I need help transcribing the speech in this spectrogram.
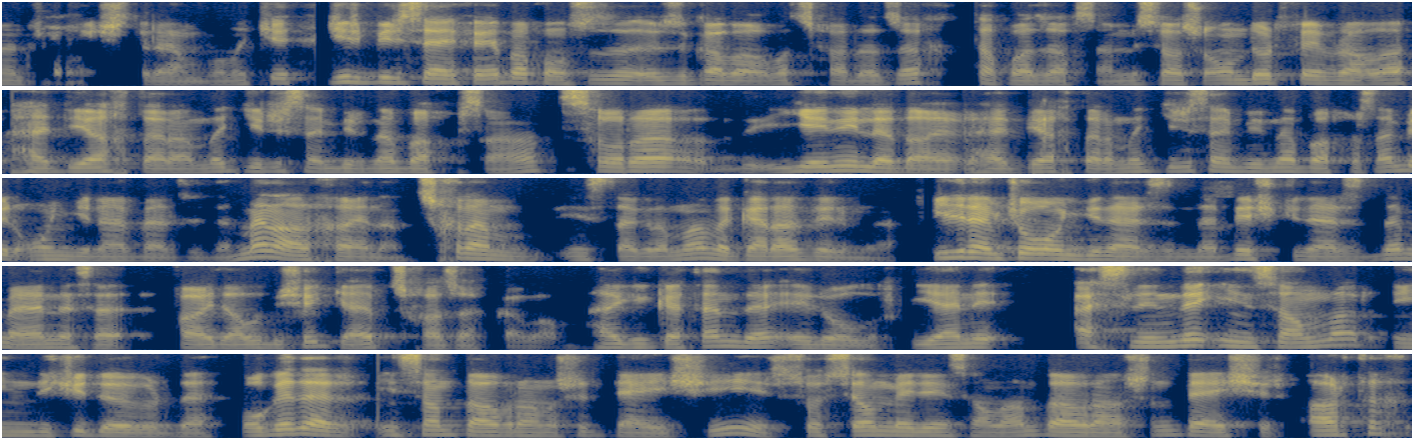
Mən çox eşidirəm bunu ki, gir bir səhifəyə bax, onsuz da özü qabağına çıxardacaq, tapacaqsan. Məsəl üçün 14 fevrala hədiyyə axtaranda girirsən birinə baxırsan, sonra yeni ilə dair hədiyyə axtaranda girirsən birinə baxırsan, bir 10 gün əvvəlcədən. Mən arxayınam. Çıxıram Instagramdan və qərar vermirəm. Bilirəm ki, o 10 gün ərzində, 5 gün ərzində mənə nəsə faydalı bir şey gəlib çıxacaq qabağıma. Həqiqətən də elə olur. Yəni əslində insanlar indiki dövrdə o qədər insan davranışı dəyişir, sosial media insanların davranışını dəyişir. Artıq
